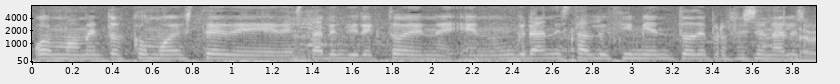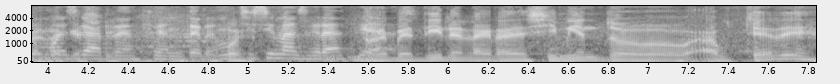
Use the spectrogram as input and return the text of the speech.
o en momentos como este de, estar en directo en, un gran establecimiento de profesionales como es Garden Center. Pues Muchísimas gracias. Repetir el agradecimiento a ustedes,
